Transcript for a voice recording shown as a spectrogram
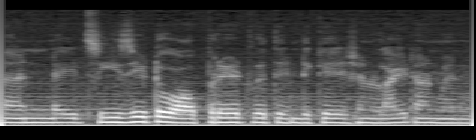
and it's easy to operate with indication light. I mean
